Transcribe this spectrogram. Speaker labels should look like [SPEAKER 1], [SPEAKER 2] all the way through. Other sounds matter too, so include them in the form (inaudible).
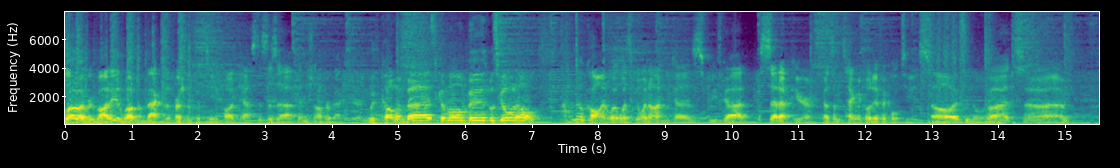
[SPEAKER 1] Hello, everybody, and welcome back to the Freshman 15 podcast. This is uh, Ben Schnapper back here.
[SPEAKER 2] With Colin Bass. Come on, Ben. What's going on?
[SPEAKER 1] I don't know, Colin, what, what's going on? Because we've got a setup here, got some technical difficulties,
[SPEAKER 2] Oh, it's annoying.
[SPEAKER 1] but uh,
